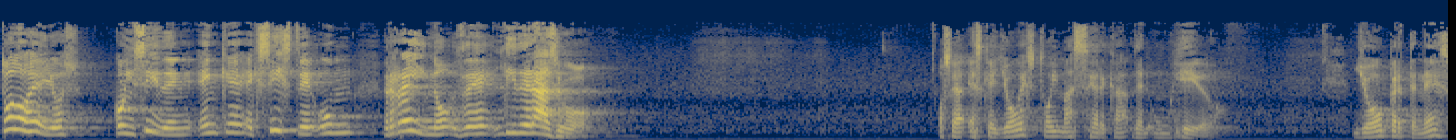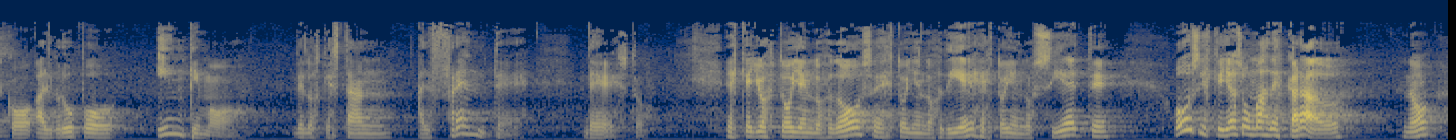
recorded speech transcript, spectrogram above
Todos ellos coinciden en que existe un reino de liderazgo. O sea, es que yo estoy más cerca del ungido. Yo pertenezco al grupo íntimo de los que están al frente de esto. Es que yo estoy en los 12, estoy en los 10, estoy en los 7, o si es que ya son más descarados, ¿no?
